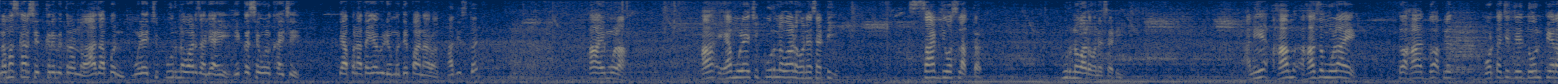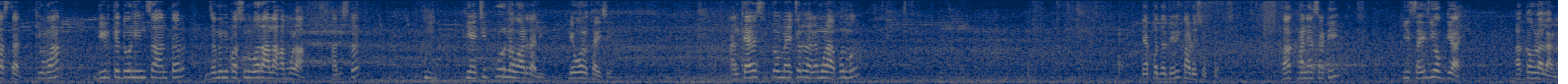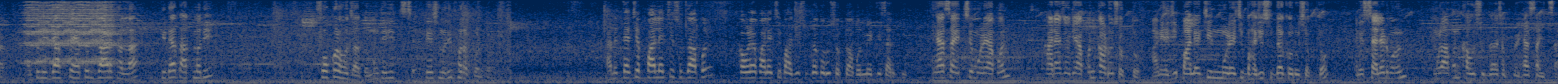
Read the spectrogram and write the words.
नमस्कार शेतकरी मित्रांनो आज आपण मुळ्याची पूर्ण वाढ झाली आहे हे कसे ओळखायचे ते आपण आता या व्हिडिओमध्ये पाहणार आहोत. हा दिसतोय? हा आहे मुळा. हा ह्या मुळ्याची पूर्ण वाढ होण्यासाठी साठ दिवस लागतात पूर्ण वाढ होण्यासाठी. आणि हा हा जो मुळा आहे तो हा जो आपल्या बोटाचे जे दोन पेर असतात किंवा दीड ते दोन इंच अंतर जमिनीपासून वर आला हा मुळा. हा दिसतोय? की याची पूर्ण वाढ झाली हे ओळखायचे. आणि त्यावेळेस तो मॅच्युअर झाल्यामुळे आपण मग त्या पद्धतीने काढू शकतो. हा खाण्यासाठी ही साईज योग्य आहे. हा कवळा लागणार. आणि तुम्ही जास्त ह्यातून जाड खाल्ला की त्यात आतमध्ये पोकळ होत जातो. मग त्याची टेस्टमध्ये फरक पडतो. आणि त्याच्या पाल्याची सुद्धा आपण कवळ्या पाल्याची भाजी सुद्धा करू शकतो आपण मेथीसारखी. ह्या साईजचे मुळे आपण खाण्याजोगे आपण काढू शकतो. आणि ह्याची पाल्याची मुळ्याची भाजी सुद्धा करू शकतो. आणि सॅलड म्हणून मुळं आपण खाऊ सुद्धा शकतो ह्या साईजचा.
